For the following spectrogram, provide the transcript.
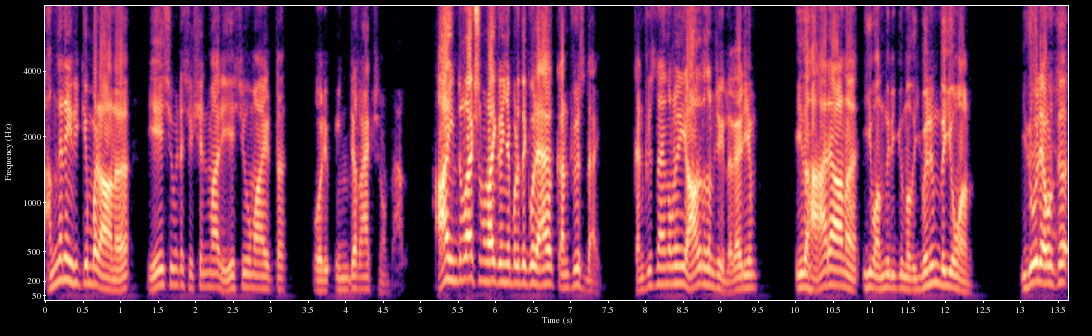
അങ്ങനെ ഇരിക്കുമ്പോഴാണ് യേശുവിന്റെ ശിഷ്യന്മാർ യേശുവുമായിട്ട് ഒരു ഇന്ററാക്ഷൻ ഉണ്ടാകും ആ ഇന്ററാക്ഷൻ ഉണ്ടായി കഴിഞ്ഞപ്പോഴത്തേക്ക് ഒരു കൺഫ്യൂസ്ഡ് ആയി. കൺഫ്യൂസ്ഡ് ആയെന്നുള്ളതിന് യാതൊരു സംശയമില്ല കാര്യം ഇത് ആരാണ് ഈ വന്നിരിക്കുന്നത്? ഇവനും ദൈവമാണ്. ഇതുവരെ അവർക്ക്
